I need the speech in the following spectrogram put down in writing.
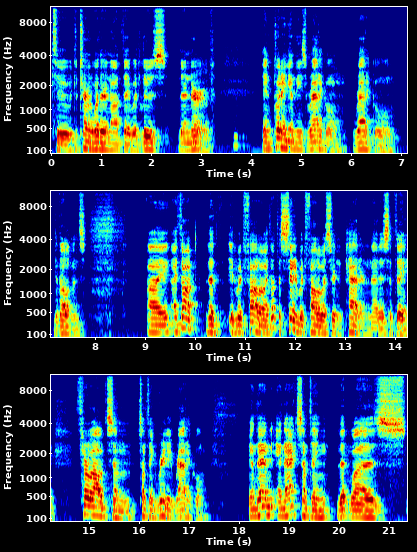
to determine whether or not they would lose their nerve in putting in these radical, radical developments. I, I thought that it would follow, I thought the Synod would follow a certain pattern, and that is that they throw out some, something really radical and then enact something that was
